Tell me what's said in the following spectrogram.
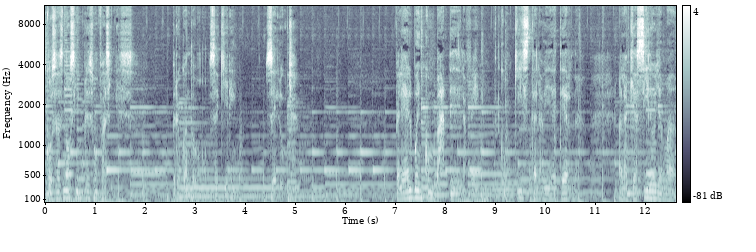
cosas no siempre son fáciles, pero cuando se quiere, se lucha. Pelea el buen combate de la fe, conquista la vida eterna a la que has sido llamado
